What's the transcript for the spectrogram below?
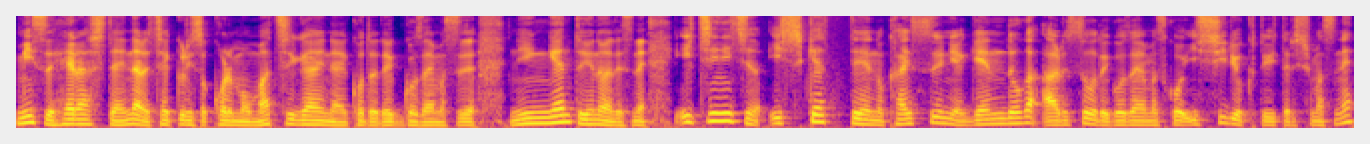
ミス減らしたいならチェックリスト、これも間違違いないことでございます。人間というのはですね、1日の意思決定の回数には限度があるそうでございます。こう、意志力と言ったりしますね。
